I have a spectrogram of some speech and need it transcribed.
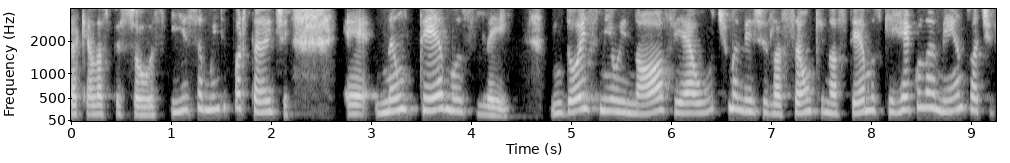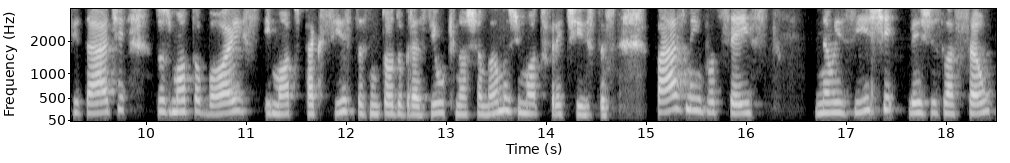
daquelas pessoas. E isso é muito importante. É, não temos lei. Em 2009 é a última legislação que nós temos que regulamenta a atividade dos motoboys e mototaxistas em todo o Brasil, que nós chamamos de motofretistas. Pasmem vocês, não existe legislação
